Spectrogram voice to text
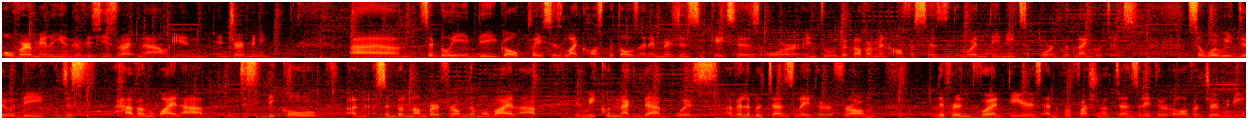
over a million refugees right now in in Germany. Um, simply, they go places like hospitals and emergency cases or into the government offices when they need support with languages. So what we do, they just have a mobile app, just they call a simple number from the mobile app and we connect them with available translator from different volunteers and professional translators all over Germany.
